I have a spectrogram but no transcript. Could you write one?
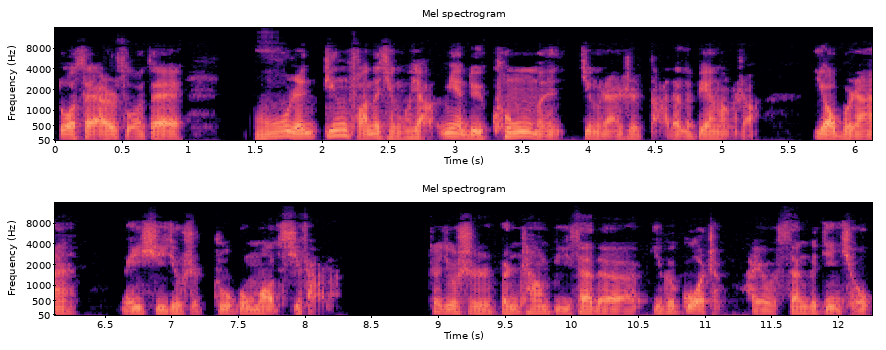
洛塞尔索在无人盯防的情况下，面对空门，竟然是打在了边网上。要不然梅西就是助攻帽子戏法了。这就是本场比赛的一个过程，还有三个进球，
